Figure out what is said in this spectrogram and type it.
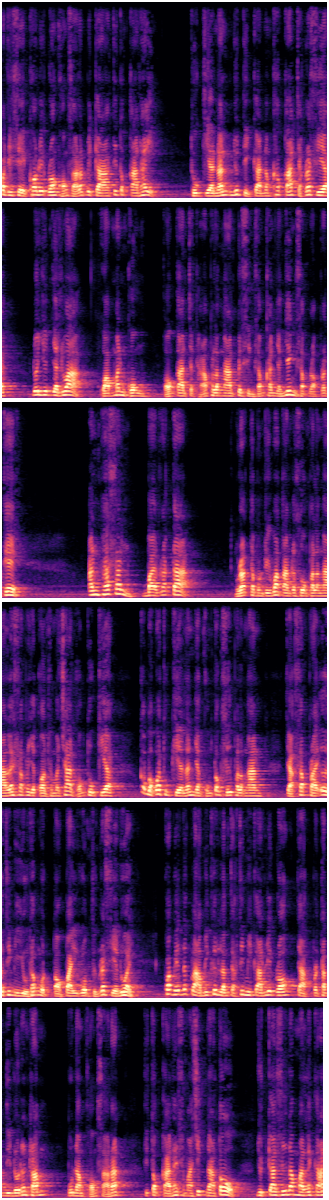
ปฏิเสธข้อเรียกร้องของสหรัฐอเมริกาที่ต้องการให้ทูเกียนั้นยุติการนำเข้าก๊าซจากรัสเซีย โดยยืนยันว่าความมั่นคงของการจัดหาพลังงานเป็นสิ่งสำคัญอย่างยิ่งสำหรับประเทศ อันพัสซันบายรักตารัฐมนตรีว่าการกระทรวงพลังงานและทรัพยากรธรรมชาติของทูเกีย ก็บอกว่าทูเกียนั้นยังคงต้องซื้อพลังงานจากซัพพลายเออร์ที่มีอยู่ทั้งหมดต่อไปรวมถึงรัสเซียด้วย ความเห็นดังกล่าวมีขึ้นหลังจากที่มีการเรียกร้องจากประธานาธิบดีโดนัลด์ทรัมป์ผู้นำของสหรัฐที่ต้องการให้สมาชิกนาโตหยุดการซื้อน้ำมันและก๊าซ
